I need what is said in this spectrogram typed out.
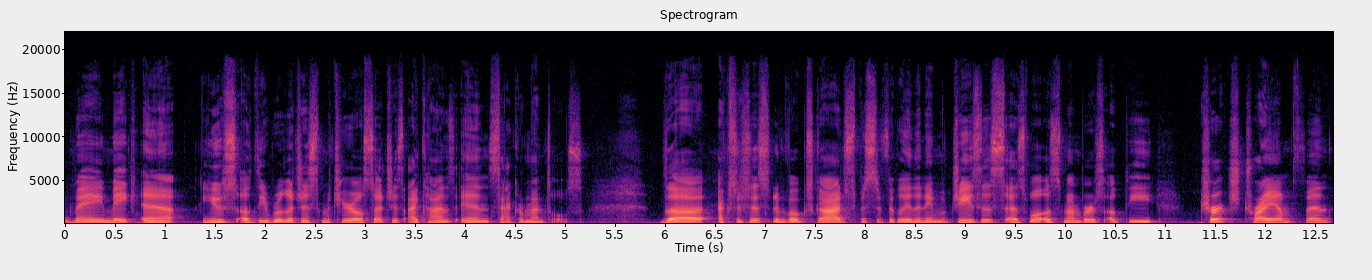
may make uh, use of the religious materials such as icons and sacramentals. The exorcist invokes God, specifically in the name of Jesus, as well as members of the church triumphant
